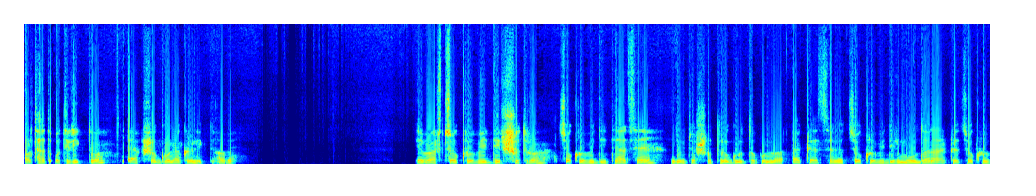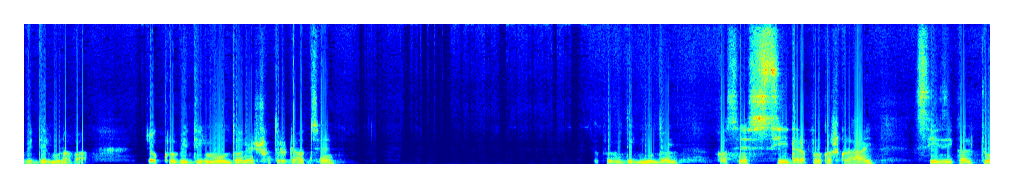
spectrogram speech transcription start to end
অর্থাৎ অতিরিক্ত একশো গুণ আকারে লিখতে হবে। এবার চক্রবৃদ্ধির সূত্র। চক্রবৃদ্ধিতে আছে দুইটা সূত্র গুরুত্বপূর্ণ, একটা আছে চক্রবৃদ্ধির মূলধন আর একটা চক্রবৃদ্ধির মুনাফা। চক্রবৃদ্ধির মূলধনের সূত্রটা হচ্ছে চক্রবৃদ্ধির মূলধন হচ্ছে সি দ্বারা প্রকাশ করা হয়। সি ইজ ইকাল টু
